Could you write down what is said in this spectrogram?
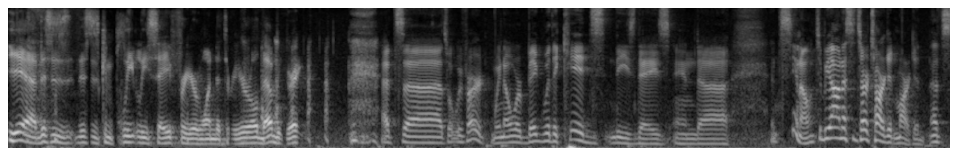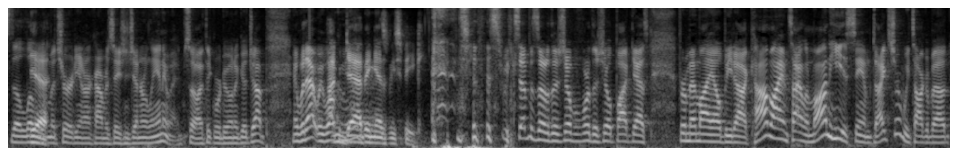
Yeah, this is this is completely safe for your one to three year old. That would be great. that's uh, that's what we've heard. We know we're big with the kids these days, and uh, it's you know to be honest, it's our target market. That's the level yeah. of maturity in our conversation generally, anyway. So I think we're doing a good job. And with that, we welcome I'm dabbing you as we speak to this week's episode of the Show Before the Show podcast from MILB.com. I am Tyler Maun. He is Sam Dykstra. We talk about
